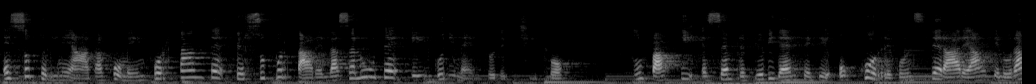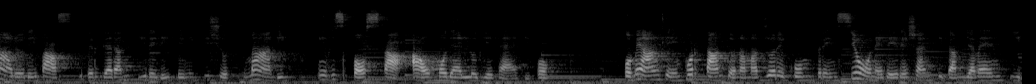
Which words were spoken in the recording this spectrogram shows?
è sottolineata come importante per supportare la salute e il godimento del cibo. Infatti è sempre più evidente che occorre considerare anche l'orario dei pasti per garantire dei benefici ottimali in risposta a un modello dietetico. Come anche è importante una maggiore comprensione dei recenti cambiamenti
